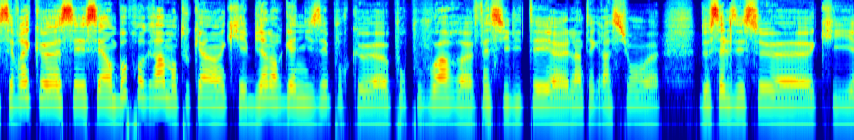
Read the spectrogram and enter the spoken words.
c'est vrai que c'est un beau programme en tout cas hein, qui est bien organisé pour, que, pour pouvoir faciliter l'intégration de celles et ceux qui,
